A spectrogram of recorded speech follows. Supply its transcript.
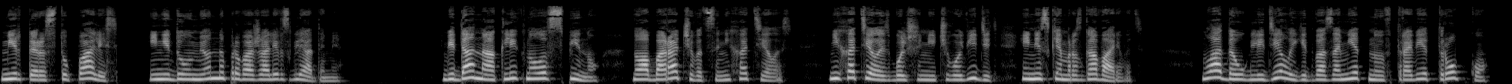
Мирты расступались и недоуменно провожали взглядами. Видана окликнула в спину, но оборачиваться не хотелось. Не хотелось больше ничего видеть и ни с кем разговаривать. Млада углядела едва заметную в траве тропку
